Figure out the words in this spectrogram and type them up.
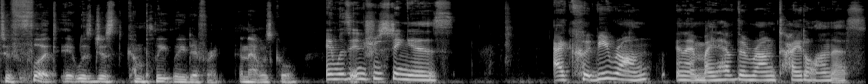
to foot, it was just completely different, and that was cool. And what's interesting is I could be wrong and I might have the wrong title on this.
